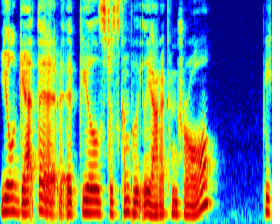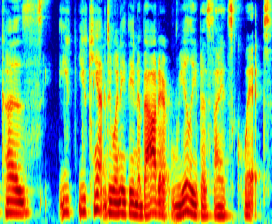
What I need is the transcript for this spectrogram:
you'll get that it feels just completely out of control because you, you can't do anything about it really besides quit.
